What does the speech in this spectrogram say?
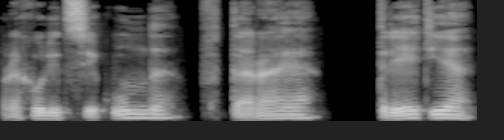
Проходит секунда, вторая, третья.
